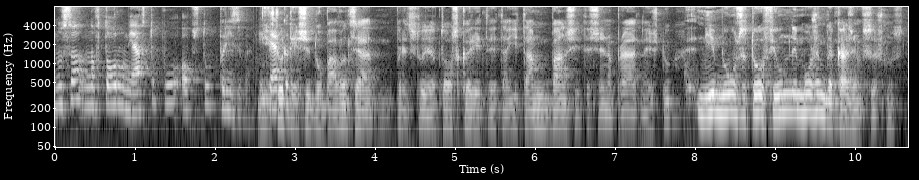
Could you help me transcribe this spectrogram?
но са на второ място по общо призве. Нищо, сега, те ще добавят сега, предстоят Оскарите и там баншите ще направят нещо. Ние много за този филм не можем да кажем всъщност.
